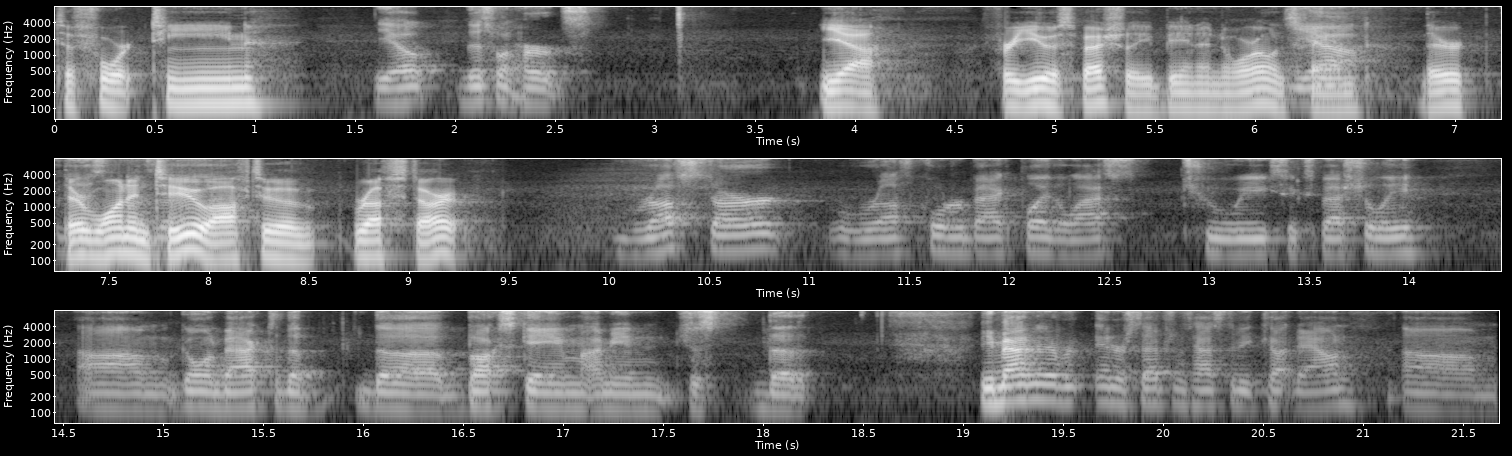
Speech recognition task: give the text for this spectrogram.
to 14. Yep, this one hurts. Yeah, for you especially being a New Orleans Yeah. fan. They're they're This 1 and 2 a- off to a rough start. rough start, rough quarterback play the last two weeks, especially. Um, going back to the the Bucs game, I mean, just the the amount of interceptions has to be cut down. Um,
